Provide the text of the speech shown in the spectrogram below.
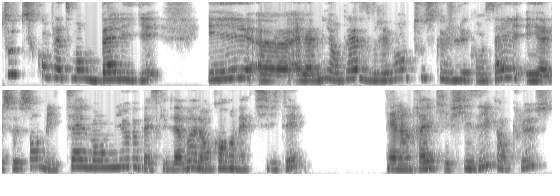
toutes complètement balayées. Et euh, elle a mis en place vraiment tout ce que je lui conseille et elle se sent mais tellement mieux parce qu'évidemment elle est encore en activité. Et elle a un travail qui est physique en plus.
